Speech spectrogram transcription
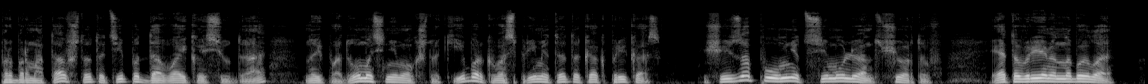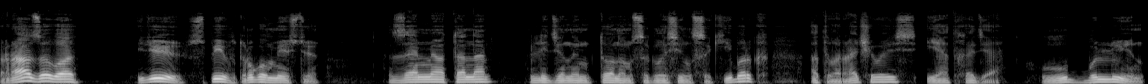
пробормотав что-то типа «давай-ка сюда», но и подумать не мог, что киборг воспримет это как приказ. Еще и запомнит симулянт чертов. Это временно было. Разово. Иди спи в другом месте. Заметано. Ледяным тоном согласился киборг, отворачиваясь и отходя. У, блин.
